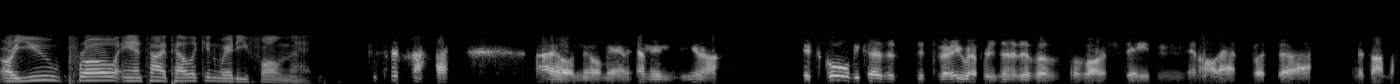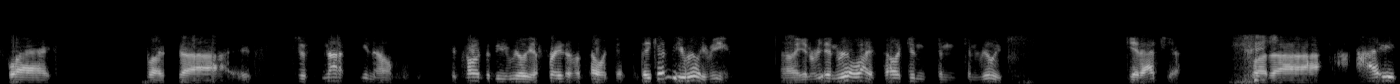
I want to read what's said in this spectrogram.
are you pro anti Pelican? Where do you fall in that? I don't know, man. I mean, you know, it's cool because it, it's very representative of of our state and and all that. But uh, it's on the flag. But uh, it's just not, you know, it's hard to be really afraid of a pelican. They can be really mean. Uh, in in real life, pelicans can can really get at you. But uh, I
